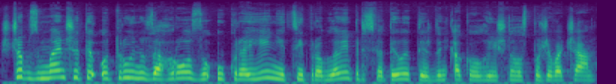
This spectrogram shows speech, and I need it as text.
Щоб зменшити отруйну загрозу Україні, цій проблемі присвятили тиждень екологічного споживача.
